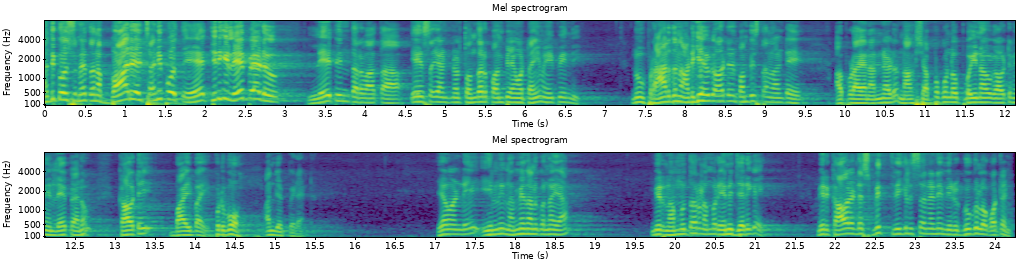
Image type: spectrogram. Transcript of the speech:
అందుకోసమే తన భార్య చనిపోతే తిరిగి లేపాడు. లేపిన తర్వాత ఏసై అంటున్నాడు తొందర పంపేమో టైం అయిపోయింది. నువ్వు ప్రార్థన అడిగేవి కాబట్టి నేను పంపిస్తాను అంటే అప్పుడు ఆయన అన్నాడు నాకు చెప్పకుండా పోయినావు కాబట్టి నేను లేపాను. కాబట్టి బాయ్ బాయ్ ఇప్పుడు పో అని చెప్పాడంట. ఏమండి ఇన్ని నమ్మేదనుకున్నాయా? మీరు నమ్ముతారు నమ్మరు ఎన్ని జరిగాయి? మీరు కావాలంటే స్మిత్ విగిల్సన్ అని మీరు గూగుల్లో కొట్టండి.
